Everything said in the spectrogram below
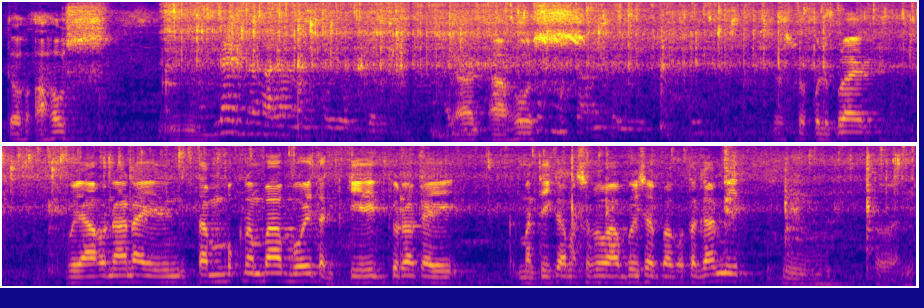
Ito, ahos. Live na lang sa YouTube. Yan, ahos. Tapos papulipulay. Kuya ako nanay, tambok ng baboy, tagkilid ko na kay mantika mas sa baboy sa pako tagamit. Hmm. So, ano.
